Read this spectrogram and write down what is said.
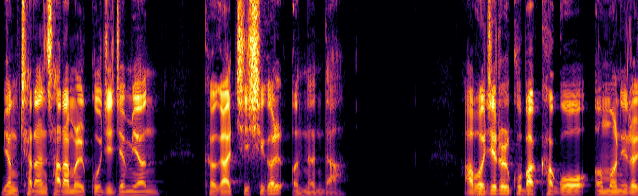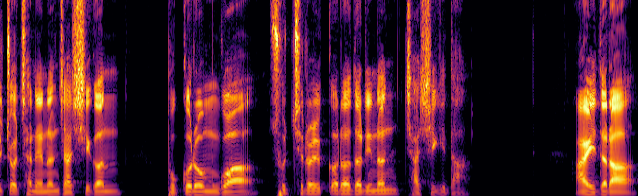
명찰한 사람을 꾸짖으면 그가 지식을 얻는다. 아버지를 구박하고 어머니를 쫓아내는 자식은 부끄러움과 수치를 끌어들이는 자식이다. 아이들아,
